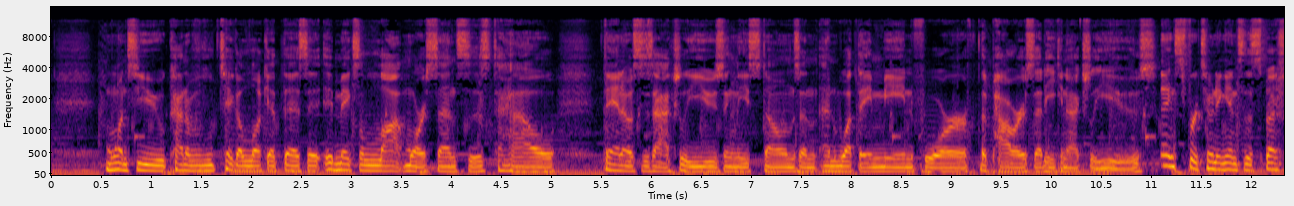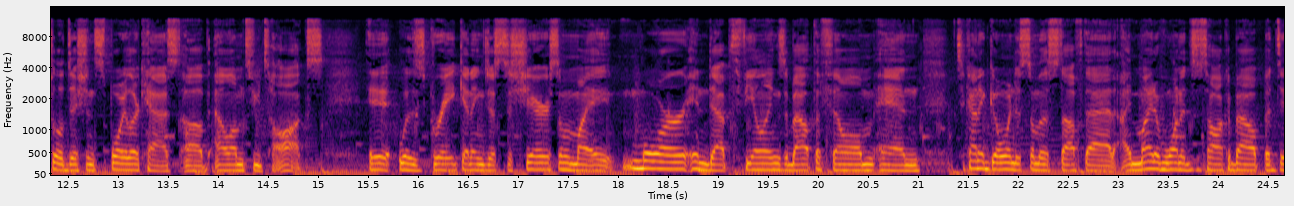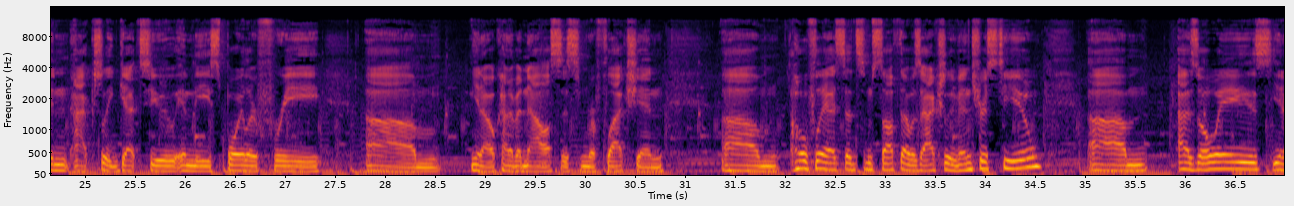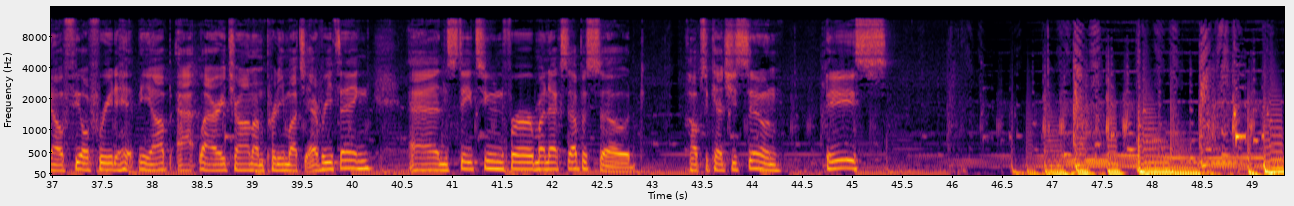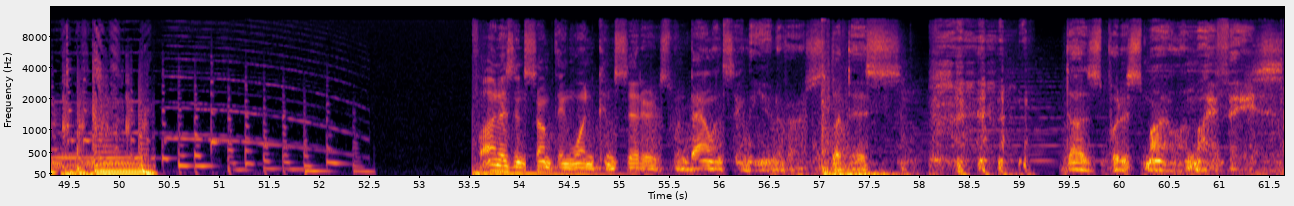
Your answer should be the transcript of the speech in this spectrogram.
once you kind of take a look at this, it, it, makes a lot more sense as to how Thanos is actually using these stones and, and what they mean for the powers that he can actually use. Thanks for tuning into the special edition spoiler cast of LM2 Talks. It was great getting just to share some of my more in depth feelings about the film and to kind of go into some of the stuff that I might have wanted to talk about but didn't actually get to in the spoiler free um, you know, kind of analysis and reflection. Um, hopefully, I said some stuff that was actually of interest to you. Um, as always, you know, feel free to hit me up at LarryTron on pretty much everything. And stay tuned for my next episode. Hope to catch you soon. Peace. Fun isn't something one considers when balancing the universe, but this does put a smile on my face.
